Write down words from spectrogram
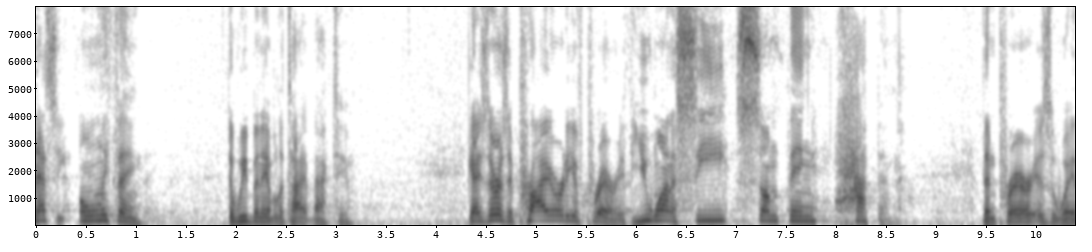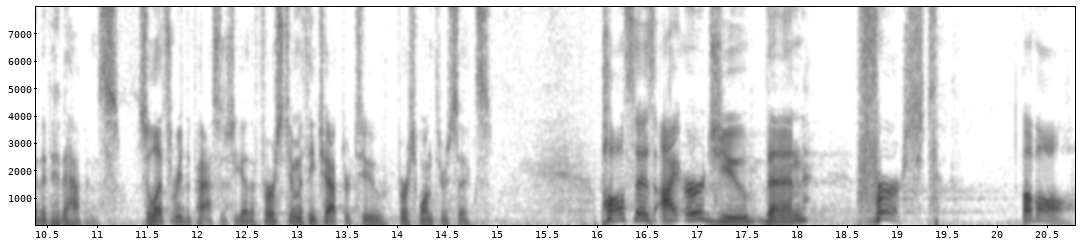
that's the only thing that we've been able to tie it back to. Guys, there is a priority of prayer. If you want to see something happen, then prayer is the way that it happens. So let's read the passage together. 1 Timothy chapter 2, verse 1 through 6. Paul says, I urge you then, first of all,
